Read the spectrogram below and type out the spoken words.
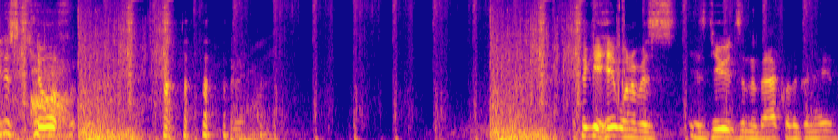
He just kill I think he hit one of his, his dudes in the back with a grenade.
